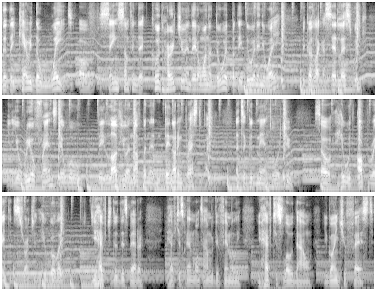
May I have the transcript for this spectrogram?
that they carry the weight of saying something that could hurt you and they don't want to do it but they do it anyway. Because like i said last week your real friends they will they love you enough but they're not impressed by you. That's a good mentor too so he would operate the destruction. He would go like you have to do this better. You have to spend more time with your family. You have to slow down. You're going too fast.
